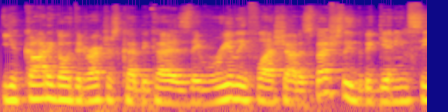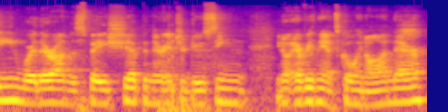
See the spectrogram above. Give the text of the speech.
you gotta go with the director's cut because they really flesh out, especially the beginning scene where they're on the spaceship and they're introducing, you know, everything that's going on there.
